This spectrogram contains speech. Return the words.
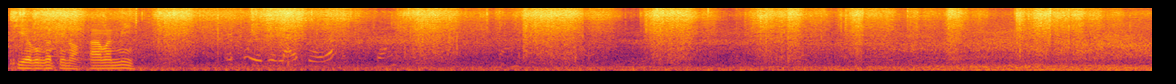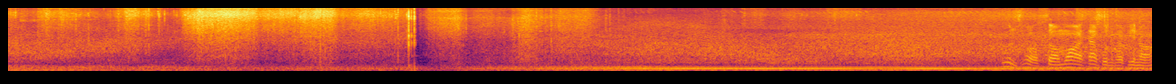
เคลียร์บางกันไปหน่อยอามันนี่ มอทางคุณครับพี่น้อง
